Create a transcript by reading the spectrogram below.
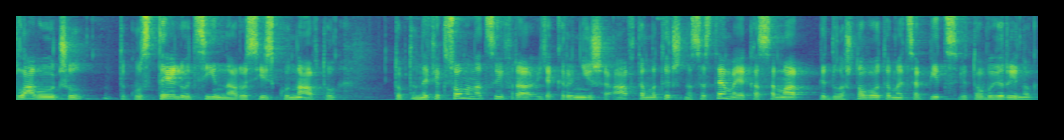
плаваючу таку стелю цін на російську нафту. Тобто не фіксована цифра, як раніше, а автоматична система, яка сама підлаштовуватиметься під світовий ринок.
